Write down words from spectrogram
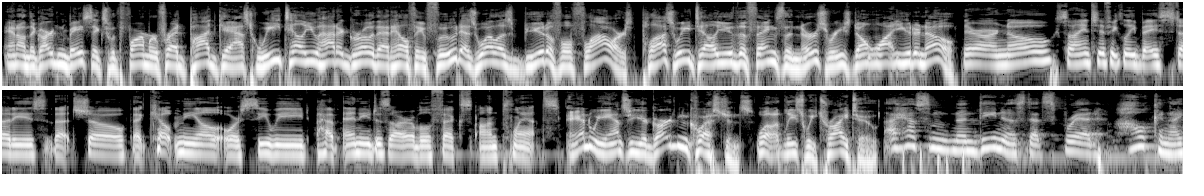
And on the Garden Basics with Farmer Fred podcast, we tell you how to grow that healthy food as well as beautiful flowers. Plus, we tell you the things the nurseries don't want you to know. There are no scientifically based studies that show that kelp meal or seaweed have any desirable effects on plants. And we answer your garden questions. Well, at least we try to. I have some nandinas that spread. How can I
